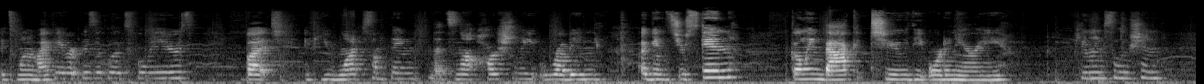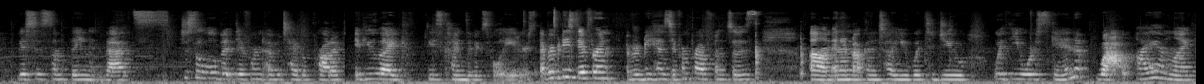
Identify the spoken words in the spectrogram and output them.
It's one of my favorite physical exfoliators. But if you want something that's not harshly rubbing against your skin, going back to the ordinary peeling solution, this is something that's just a little bit different of a type of product if you like these kinds of exfoliators. Everybody's different, everybody has different preferences, um, and I'm not gonna tell you what to do with your skin. Wow, I am like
